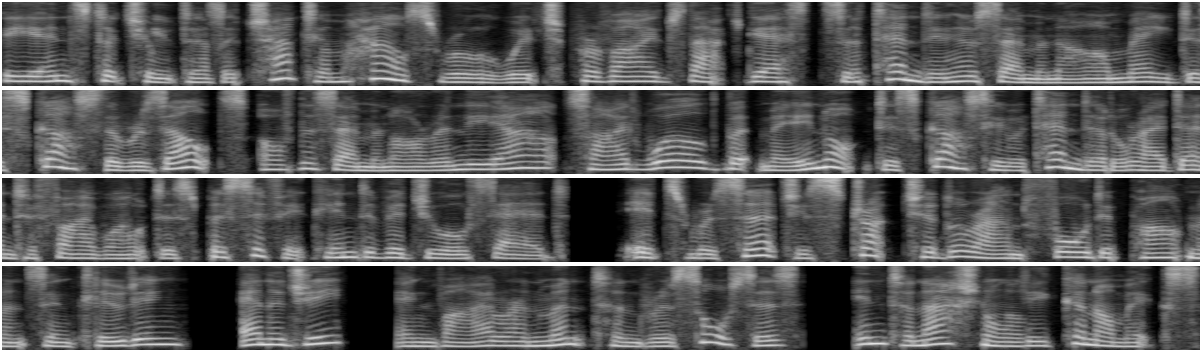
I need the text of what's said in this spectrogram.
The Institute has a Chatham House rule which provides that guests attending a seminar may discuss the results of the seminar in the outside world but may not discuss who attended or identify what a specific individual said. Its research is structured around four departments including energy, environment and resources, international economics,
